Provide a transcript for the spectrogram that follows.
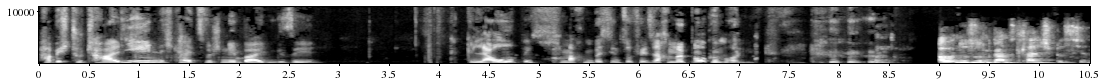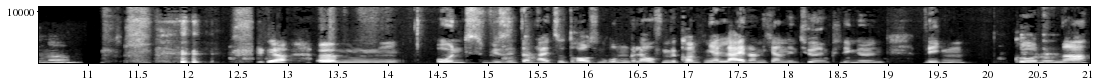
habe ich total die Ähnlichkeit zwischen den beiden gesehen. Glaub, ich mache ein bisschen zu viel Sachen mit Pokémon. Aber nur so ein ganz kleines bisschen, ne? ja, ähm, und wir sind dann halt so draußen rumgelaufen. Wir konnten ja leider nicht an den Türen klingeln wegen Corona.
